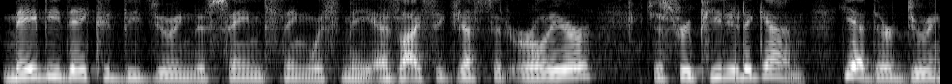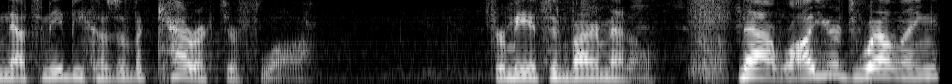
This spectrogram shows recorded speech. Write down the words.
maybe they could be doing the same thing with me, as I suggested earlier, just repeat it again. Yeah, they're doing that to me because of a character flaw. For me, it's environmental. Now, while you're dwelling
